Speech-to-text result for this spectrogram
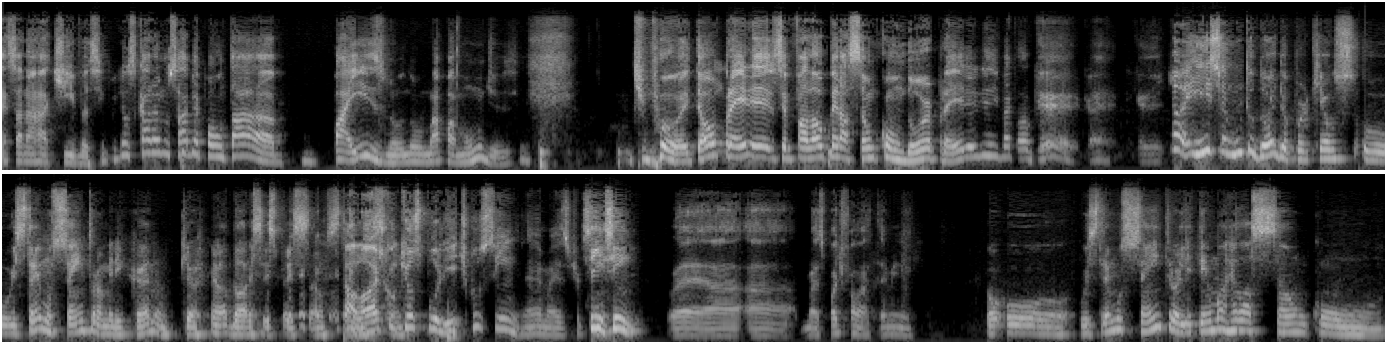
essa narrativa, assim, porque os caras não sabem apontar país no, no mapa mundi. assim. Tipo, então, para ele, você falar Operação Condor para ele, ele vai falar o quê? É, Não, e isso é muito doido, porque os- o, extremo centro americano, que eu, eu adoro essa expressão. Extremo lógico centro. que os políticos, sim, né? Mas, tipo, Sim, sim. é, a- a- mas pode falar, termine. O, o, o extremo centro ele tem uma relação com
